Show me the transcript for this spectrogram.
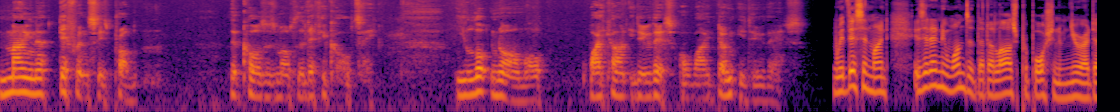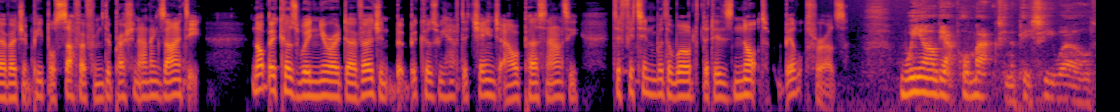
minor differences problem that causes most of the difficulty. You look normal, why can't you do this or why don't you do this? With this in mind, is it any wonder that a large proportion of neurodivergent people suffer from depression and anxiety? Not because we're neurodivergent, but because we have to change our personality to fit in with a world that is not built for us. We are the Apple Macs in a PC world.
